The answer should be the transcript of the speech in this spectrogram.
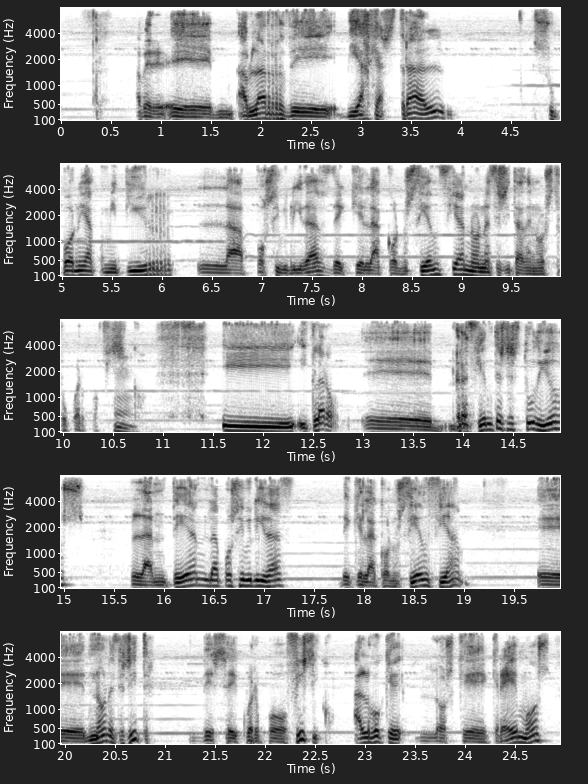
A ver, eh, hablar de viaje astral supone admitir la posibilidad de que la conciencia no necesita de nuestro cuerpo físico. Y, y claro, eh, recientes estudios plantean la posibilidad de que la conciencia eh, no necesite de ese cuerpo físico, algo que los que creemos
